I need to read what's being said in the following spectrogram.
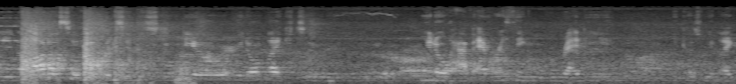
And a lot also happens in the studio. We don't like to, you know, have everything ready because we like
